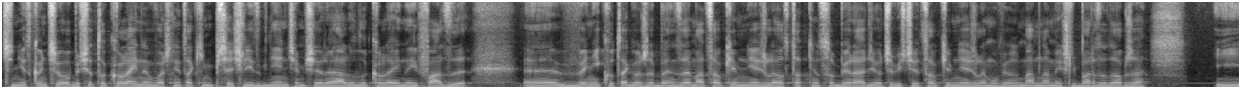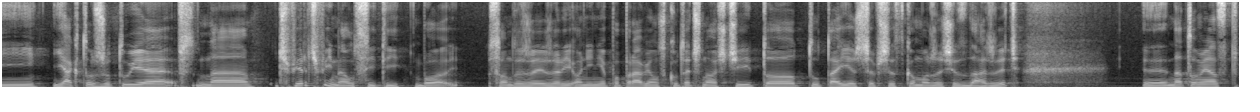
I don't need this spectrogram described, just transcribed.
Czy nie skończyłoby się to kolejnym właśnie takim prześlizgnięciem się Realu do kolejnej fazy e, w wyniku tego, że Benzema całkiem nieźle ostatnio sobie radzi, oczywiście całkiem nieźle, mówią, mam na myśli bardzo dobrze, i jak to rzutuje na ćwierćfinał City, bo sądzę, że jeżeli oni nie poprawią skuteczności, to tutaj jeszcze wszystko może się zdarzyć. Y, natomiast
